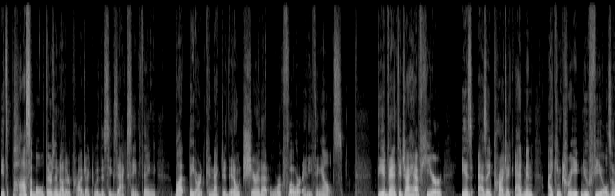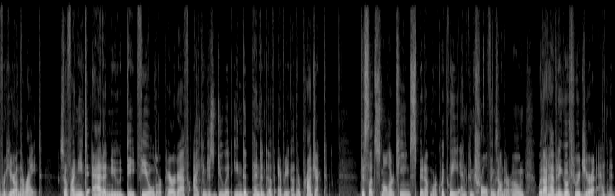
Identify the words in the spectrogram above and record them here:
It's possible there's another project with this exact same thing, but they aren't connected. They don't share that workflow or anything else. The advantage I have here is as a project admin, I can create new fields over here on the right. So if I need to add a new date field or paragraph, I can just do it independent of every other project. This lets smaller teams spin up more quickly and control things on their own without having to go through a Jira admin.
